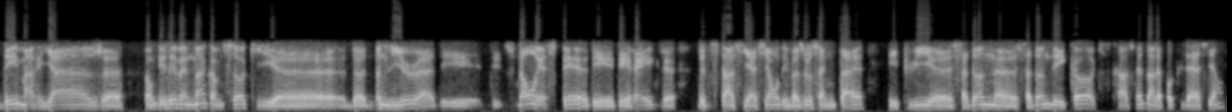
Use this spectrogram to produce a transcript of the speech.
des mariages, donc des événements comme ça qui donnent lieu à des, du non-respect des, des règles de distanciation, des mesures sanitaires. Et puis, ça donne ça donne des cas qui se transmettent dans la population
